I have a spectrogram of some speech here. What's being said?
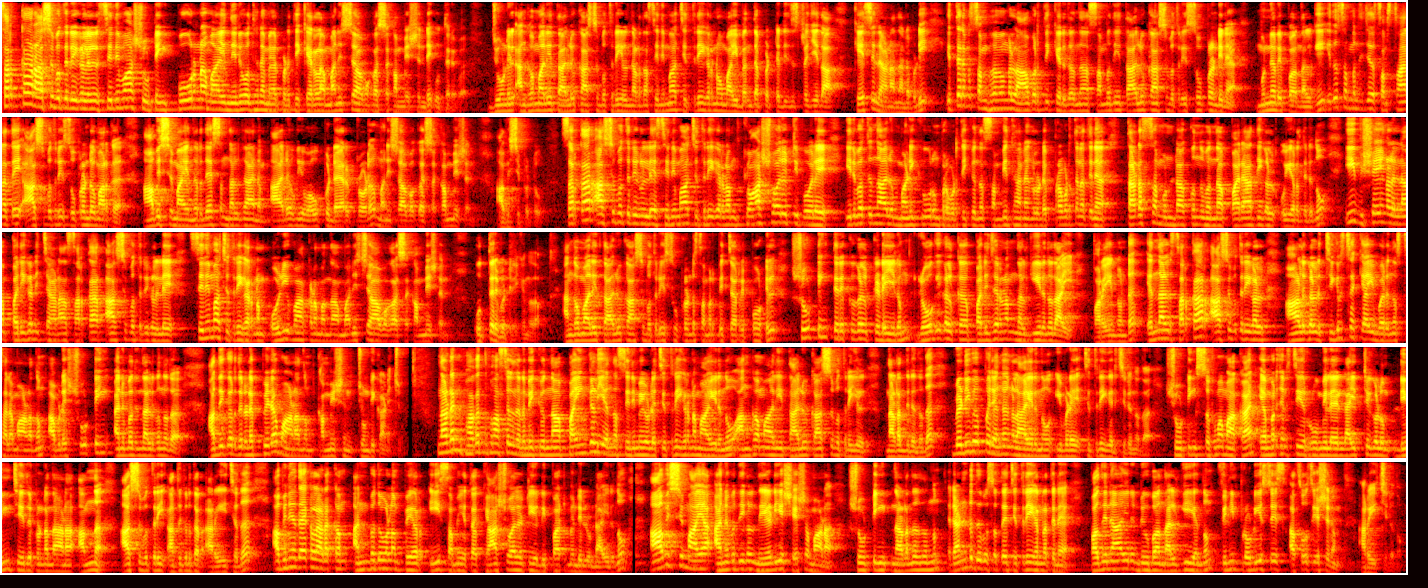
സർക്കാർ ആശുപത്രികളിൽ cinema shooting പൂർണമായി നിരോധനം ഏർപ്പെടുത്തി കേരള മനുഷ്യാവകാശ കമ്മീഷന്റെ ഉത്തരവ്. ജൂണിൽ അങ്കമാലി താലൂക്ക് ആശുപത്രിയിൽ നടന്ന സിനിമാ ചിത്രീകരണവുമായി ബന്ധപ്പെട്ട് രജിസ്റ്റർ ചെയ്ത കേസിലാണ് നടപടി. ഇത്തരം സംഭവങ്ങൾ ആവർത്തിക്കരുതെന്ന് സമിതി താലൂക്ക് ആശുപത്രി സൂപ്രണ്ടിന് മുന്നറിയിപ്പ് നൽകി. ഇത് സംബന്ധിച്ച് സംസ്ഥാനത്തെ ആശുപത്രി സൂപ്രണ്ടുമാർക്ക് ആവശ്യമായ നിർദ്ദേശം നൽകാനും ആരോഗ്യ വകുപ്പ് ഡയറക്ടറോട് മനുഷ്യാവകാശ കമ്മീഷൻ ആവശ്യപ്പെട്ടു. സർക്കാർ ആശുപത്രികളിലെ സിനിമാ ചിത്രീകരണം ക്വാഷ്വാലിറ്റി പോലെ ഇരുപത്തിനാല് മണിക്കൂറും പ്രവർത്തിക്കുന്ന സംവിധാനങ്ങളുടെ പ്രവർത്തനത്തിന് തടസ്സമുണ്ടാക്കുന്നുവെന്ന പരാതികൾ ഉയർന്നിരുന്നു. ഈ വിഷയങ്ങളെല്ലാം പരിഗണിച്ചാണ് സർക്കാർ ആശുപത്രികളിലെ സിനിമാ ചിത്രീകരണം ഒഴിവാക്കണമെന്ന മനുഷ്യാവകാശ കമ്മീഷൻ ഉത്തരവിട്ടിരിക്കുന്നത്. അങ്കമാലി താലൂക്ക് ആശുപത്രി സൂപ്രണ്ട് സമർപ്പിച്ച റിപ്പോർട്ടിൽ ഷൂട്ടിംഗ് തിരക്കുകൾക്കിടയിലും രോഗികൾക്ക് പരിചരണം നൽകിയിരുന്നതായി പറയുന്നുണ്ട്. എന്നാൽ സർക്കാർ ആശുപത്രികൾ ആളുകൾ ചികിത്സയ്ക്കായി വരുന്ന സ്ഥലമാണെന്നും അവിടെ ഷൂട്ടിംഗ് അനുമതി നൽകുന്നത് അധികൃതരുടെ പിഴവാണെന്നും കമ്മീഷൻ ചൂണ്ടിക്കാണിച്ചു. നടൻ ഭഗത് ഭാസിൽ നിർമ്മിക്കുന്ന പൈങ്കിളി എന്ന സിനിമയുടെ ചിത്രീകരണമായിരുന്നു അങ്കമാലി താലൂക്ക് ആശുപത്രിയിൽ നടന്നിരുന്നത്. വെടിവെപ്പ് രംഗങ്ങളായിരുന്നു ഇവിടെ ചിത്രീകരിച്ചിരുന്നത്. ഷൂട്ടിംഗ് സുഗമമാക്കാൻ എമർജൻസി റൂമിലെ ലൈറ്റുകളും ഡിം ചെയ്തിട്ടുണ്ടെന്നാണ് അന്ന് ആശുപത്രി അധികൃതർ അറിയിച്ചത്. അഭിനേതാക്കളടക്കം അൻപതോളം പേർ ഈ സമയത്ത് കാഷ്വാലിറ്റി ഡിപ്പാർട്ട്മെന്റിലുണ്ടായിരുന്നു ആവശ്യമായ അനുമതികൾ നേടിയ ശേഷമാണ് ഷൂട്ടിംഗ് നടന്നതെന്നും രണ്ട് ദിവസത്തെ ചിത്രീകരണത്തിന് പതിനായിരം രൂപ നൽകിയെന്നും ഫിലിം പ്രൊഡ്യൂസേഴ്സ് അസോസിയേഷനും അറിയിച്ചിരുന്നു.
